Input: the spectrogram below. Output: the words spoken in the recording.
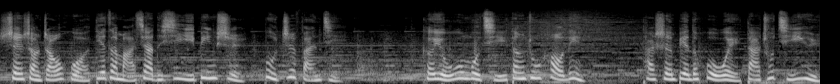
身上着火跌在马下的西夷兵士不知凡几。可有乌木齐当中号令，他身边的护卫打出旗语，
